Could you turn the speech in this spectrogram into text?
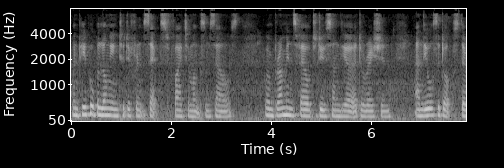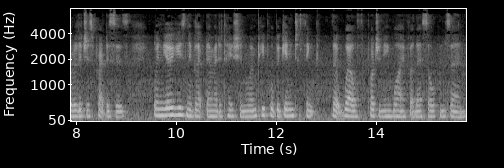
when people belonging to different sects fight amongst themselves, when Brahmins fail to do Sandhya adoration, and the Orthodox their religious practices, when yogis neglect their meditation, when people begin to think that wealth, progeny, wife are their sole concern,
